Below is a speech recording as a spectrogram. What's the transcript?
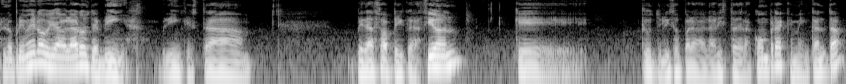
Lo primero voy a hablaros de Bring. Bring, esta pedazo de aplicación que, que utilizo para la lista de la compra, que me encanta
